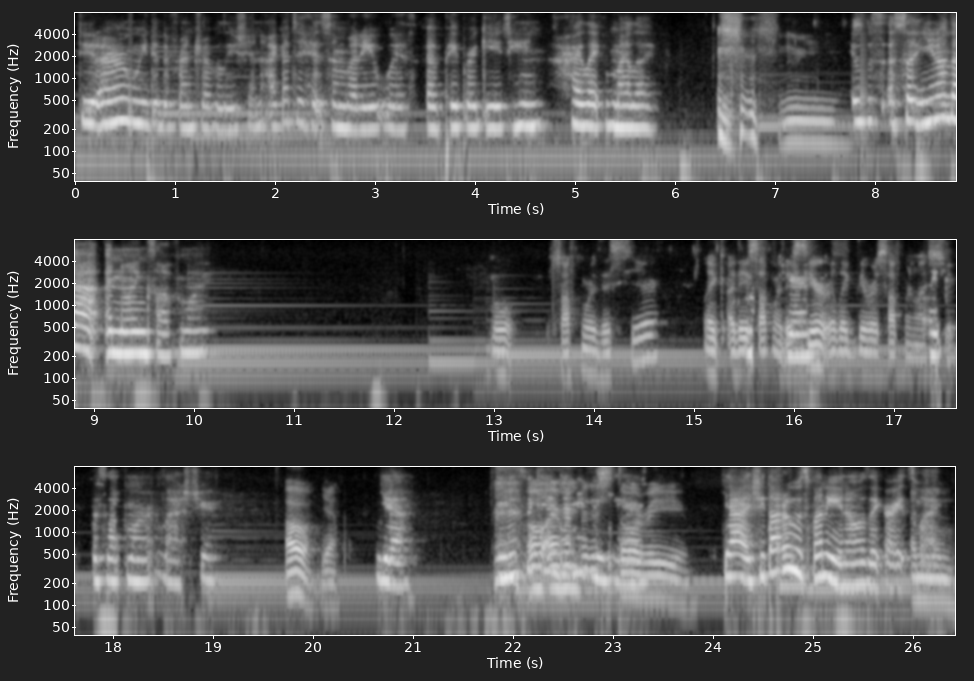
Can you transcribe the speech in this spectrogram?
Dude, I remember when we did the French Revolution. I got to hit somebody with a paper guillotine. Highlight of my life. It was so you know that annoying sophomore. well sophomore this year like are they Last sophomore this year. year or like they were a sophomore last like year the sophomore last year. oh yeah Yeah. Oh i remember care. story Yeah, she thought it was funny, and I was like, "All right, and swag." then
